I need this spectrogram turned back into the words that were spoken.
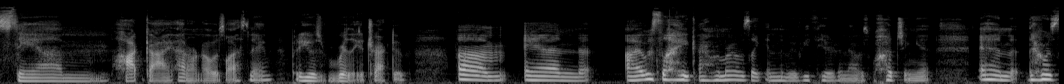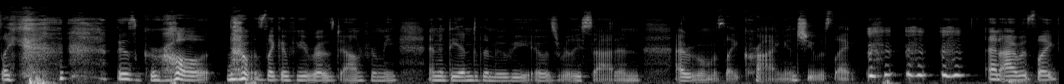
sam hot guy i don't know his last name but he was really attractive um and I was like, I remember I was like in the movie theater and I was watching it, and there was like this girl that was like a few rows down from me. And at the end of the movie, it was really sad, and everyone was like crying, and she was like, and I was like,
